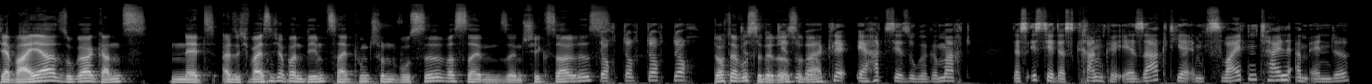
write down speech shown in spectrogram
der war ja sogar ganz nett. Also ich weiß nicht, ob er an dem Zeitpunkt schon wusste, was sein, sein Schicksal ist. doch, doch, doch, doch. Doch, da wusste der das, sogar oder? erklärt. Er hat es ja sogar gemacht. Das ist ja das Kranke. Er sagt ja im zweiten Teil am Ende,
